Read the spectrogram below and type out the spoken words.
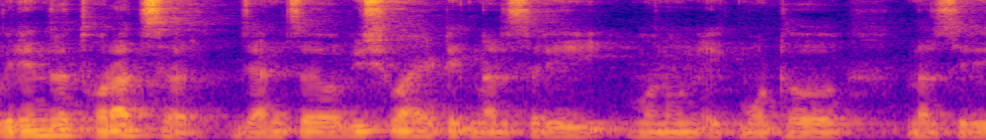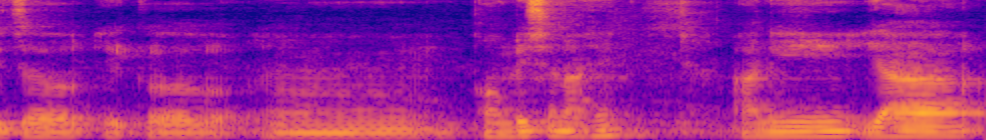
वीरेंद्र थोरात सर ज्यांचं विश्व हायटेक नर्सरी म्हणून एक मोठं नर्सरीचं एक फाउंडेशन आहे. आणि या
